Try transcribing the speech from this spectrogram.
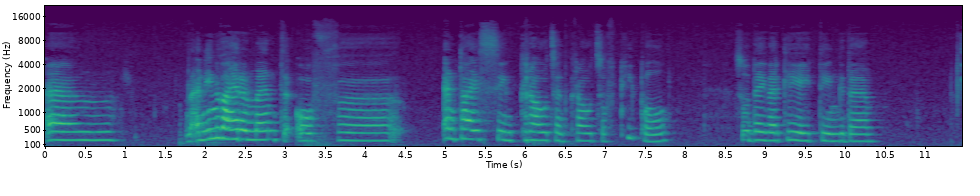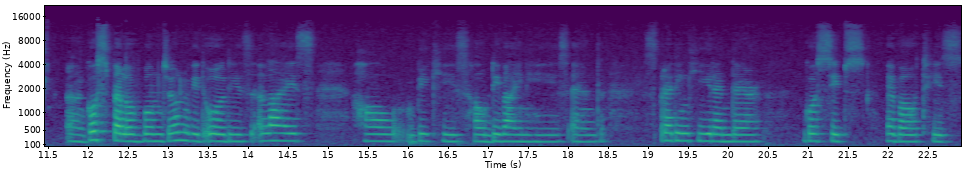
um, an environment of uh, enticing crowds and crowds of people. So they were creating the uh, gospel of Bomjon with all these lies, how big he is, how divine he is, and spreading here and there gossips about his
